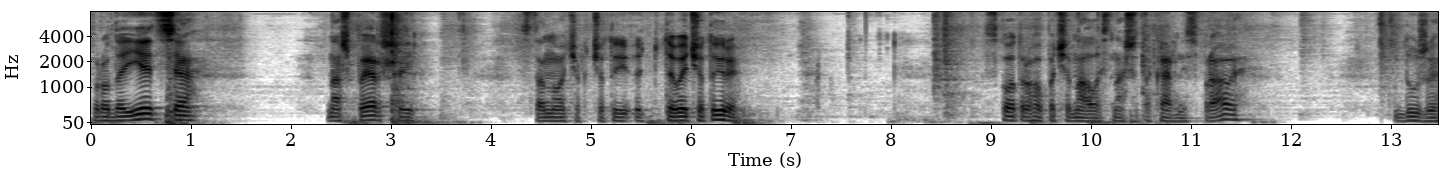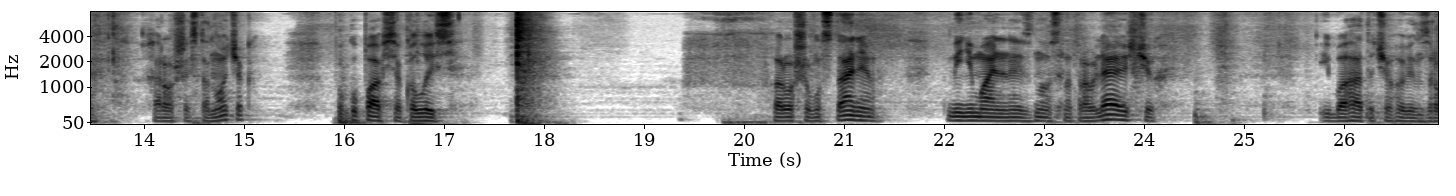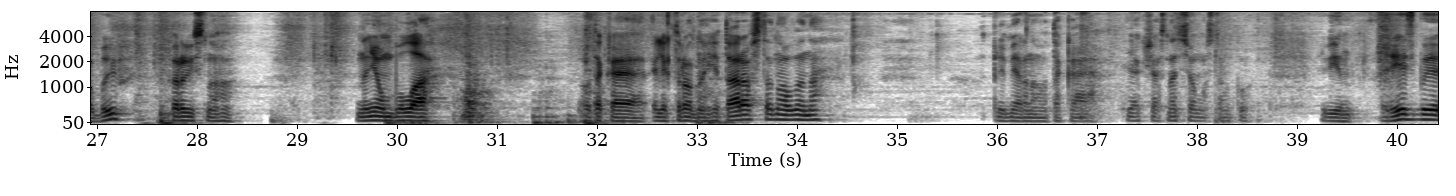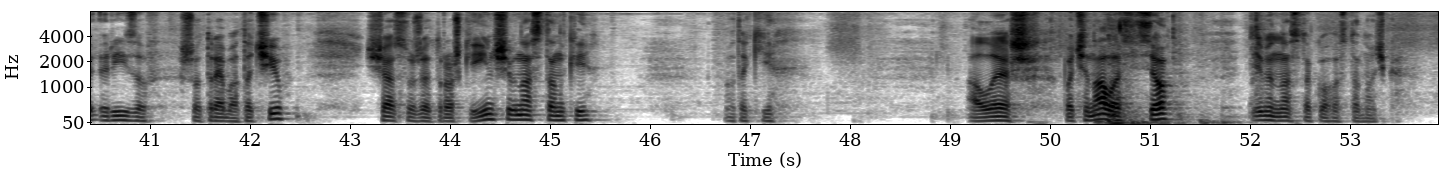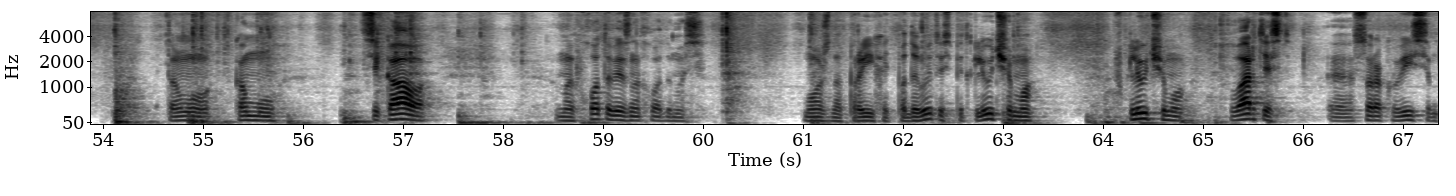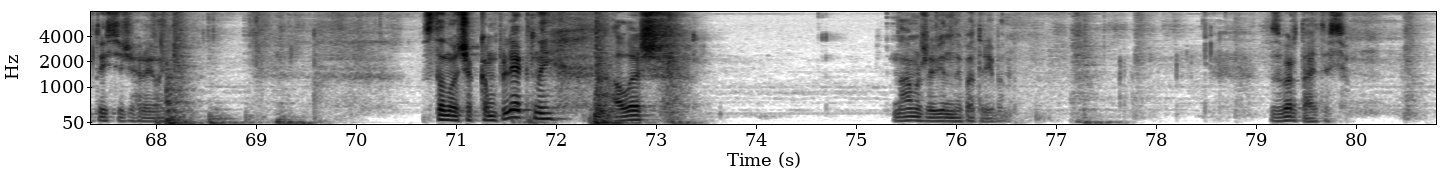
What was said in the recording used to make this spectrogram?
Продається наш перший станочок ТВ4, з котрого починались наші токарні справи. Дуже хороший станочок. Покупався колись в хорошому стані. Мінімальний знос направляючих. І багато чого він зробив корисного. На ньому була отака електронна гітара встановлена. Примерно отака, як зараз на цьому станку. Він різьби різав, що треба точив. Зараз уже трошки інші в нас станки. Отакі. Але ж починалось все іменно з такого станочка. Тому кому цікаво, ми в Хотові знаходимось. Можна приїхати подивитись, підключимо, включимо. Вартість е, 48 тисяч гривень. Станочок комплектний, але ж нам же він не потрібен. Звертайтеся.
